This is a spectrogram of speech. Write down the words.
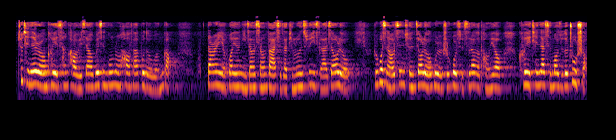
具体内容可以参考一下微信公众号发布的文稿。当然，也欢迎你将想法写在评论区，一起来交流。如果想要进群交流或者是获取资料的朋友，可以添加情报局的助手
